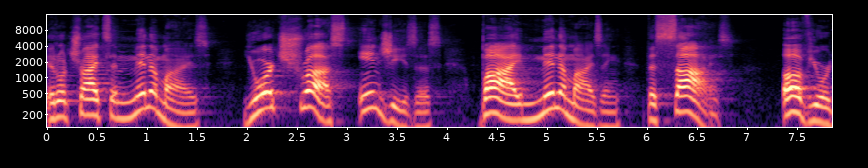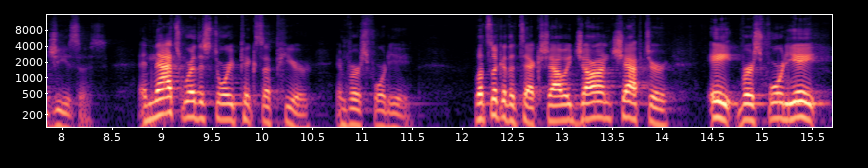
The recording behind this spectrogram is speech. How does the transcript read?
it'll try to minimize your trust in Jesus by minimizing the size of your Jesus. And that's where the story picks up here in verse 48. Let's look at the text, shall we? John chapter 8, verse 48.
